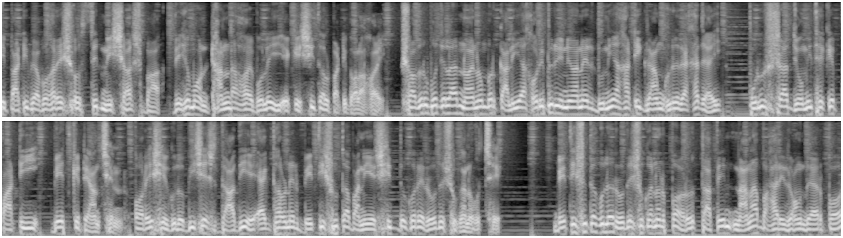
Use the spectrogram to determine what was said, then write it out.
এই পাটি ব্যবহারে স্বস্তির নিঃশ্বাস বা দেহমন ঠান্ডা হয় বলেই একে শীতল পাটি বলা হয়। সদর উপজেলার নয় নম্বর কালিয়া হরিপুর ইউনিয়নের দুনিয়াহাটি গ্রাম ঘুরে দেখা যায়, পুরুষরা জমি থেকে পাটি বেত কেটে আনছেন। পরে সেগুলো বিশেষ দা দিয়ে এক ধরনের বেতি সুতা বানিয়ে সিদ্ধ করে রোদে শুকানো হচ্ছে। বেতি সুতাগুলো রোদে শুকানোর পর তাতে নানা বাহারি রং দেওয়ার পর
